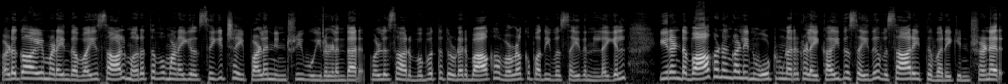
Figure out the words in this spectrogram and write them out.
படுகாயமடைந்த வைசால் மருத்துவமனையில் சிகிச்சை பலனின்றி உயிரிழந்தார். போலீசார் விபத்து தொடர்பாக வழக்கு பதிவு செய்த நிலையில் இரண்டு வாகனங்களின் ஓட்டுநர்களை கைது செய்து விசாரித்து வருகின்றனர்.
